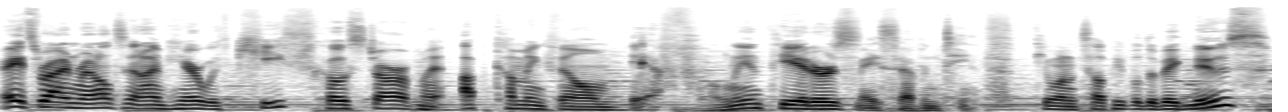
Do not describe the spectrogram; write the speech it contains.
Hey, it's Ryan Reynolds and I'm here with Keith, co-star of my upcoming film If, only in theaters May 17th. Do you want to tell people the big news?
